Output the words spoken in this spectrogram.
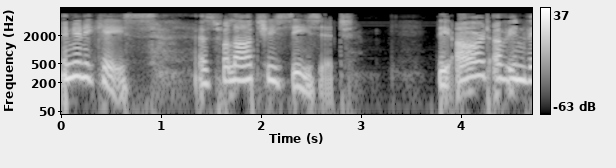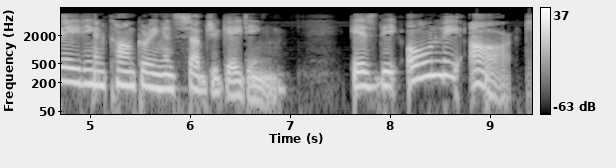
In any case, as Fallaci sees it, the art of invading and conquering and subjugating is the only art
